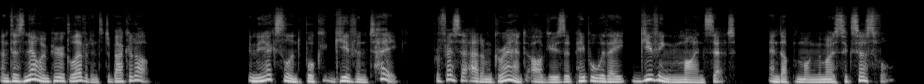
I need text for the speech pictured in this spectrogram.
and there's now empirical evidence to back it up. In the excellent book Give and Take, Professor Adam Grant argues that people with a giving mindset end up among the most successful.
